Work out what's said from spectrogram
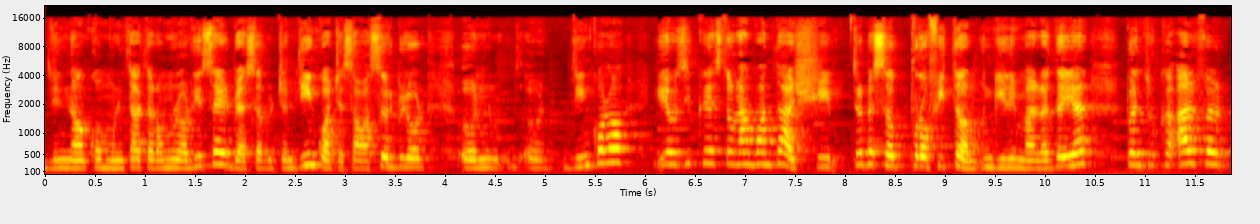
din uh, comunitatea românilor din Serbia, să ducem dincoace sau a sârbilor în, uh, dincolo, eu zic că este un avantaj și trebuie să profităm, în ghilimele, de el, pentru că altfel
